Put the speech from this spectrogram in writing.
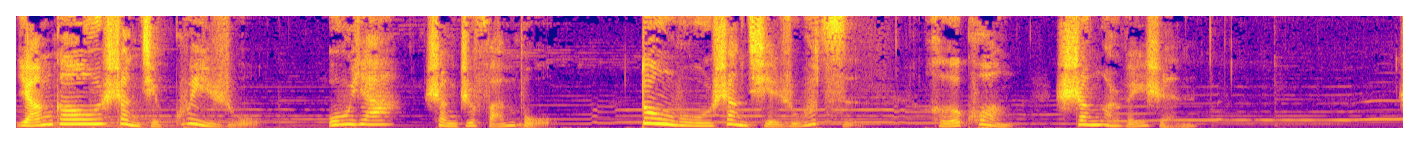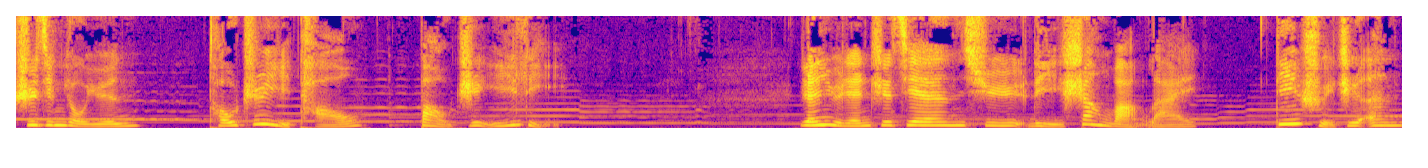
羊羔尚且跪乳，乌鸦尚之反哺，动物尚且如此，何况生而为人？《诗经》有云：“投之以桃，报之以李。”人与人之间需礼尚往来，滴水之恩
